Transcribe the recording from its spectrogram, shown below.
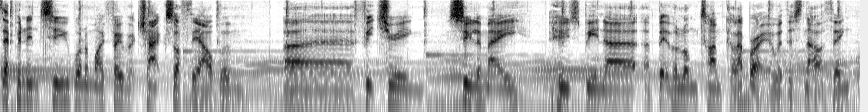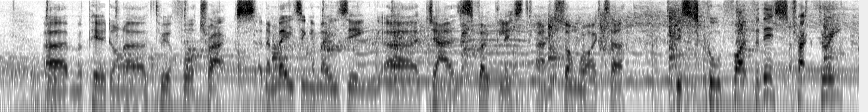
Stepping into one of my favourite tracks off the album, uh, featuring Sula May, who's been a, a, bit of a long time collaborator with us now, I think. Um, appeared on uh, three or four tracks, an amazing, amazing uh, jazz vocalist and songwriter. This is called Fight for This, track three.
